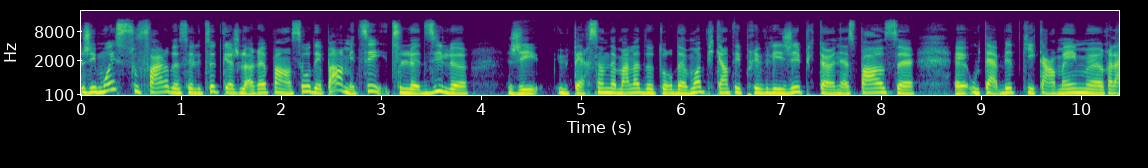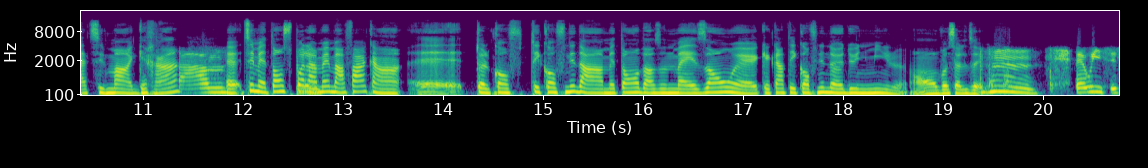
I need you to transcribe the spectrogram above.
j'ai moins souffert de solitude que je l'aurais pensé au départ. Mais tu sais, tu l'as dit, là, j'ai eu personne de malade autour de moi. Puis quand tu es privilégié puis que tu as un espace euh, euh, où tu habites qui est quand même relativement grand. tu sais, mettons, c'est pas la mm. même affaire quand tu es confiné dans, mettons, dans une maison que quand tu es confiné d'un deux et demi. On va se le dire. Mm-hmm. Ben oui, c'est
